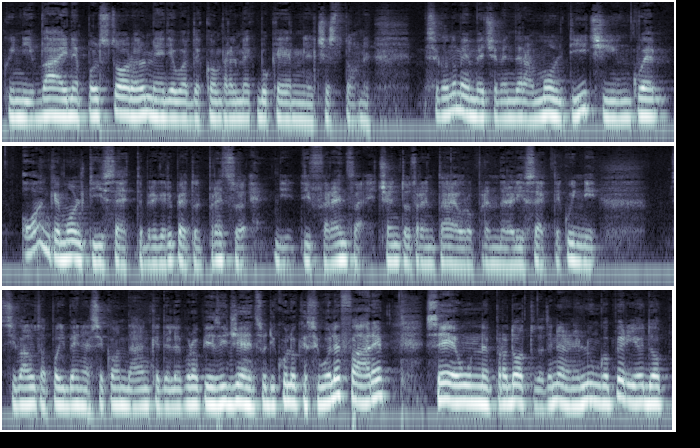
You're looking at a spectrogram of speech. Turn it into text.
quindi vai in Apple Store o al MediaWorld e compra il MacBook Air nel cestone. Secondo me invece venderà molti i5 o anche molti i7, perché ripeto, il prezzo è, di differenza è 130 euro prendere l'i7, quindi si valuta poi bene a seconda anche delle proprie esigenze o di quello che si vuole fare. Se è un prodotto da tenere nel lungo periodo,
